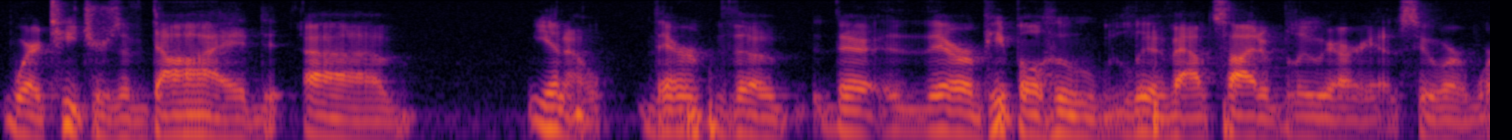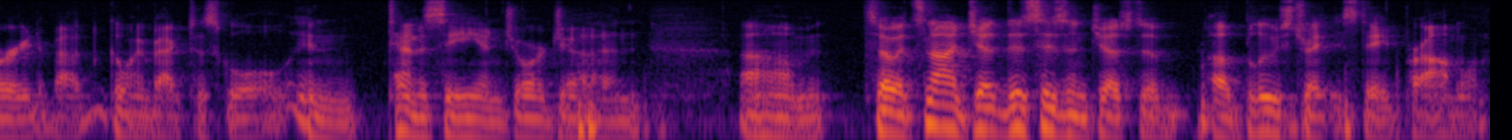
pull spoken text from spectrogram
where teachers have died. Uh, you know, there the there there are people who live outside of blue areas who are worried about going back to school in Tennessee and Georgia, and um, so it's not just this isn't just a, a blue state state problem.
